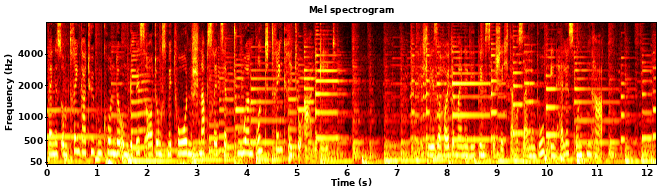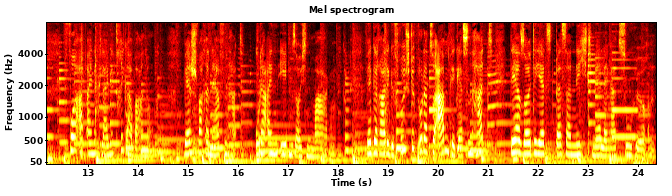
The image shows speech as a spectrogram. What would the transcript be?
wenn es um Trinkertypenkunde, um Gebissortungsmethoden, Schnapsrezepturen und Trinkrituale geht. Ich lese heute meine Lieblingsgeschichte aus seinem Buch In Helles unten Harten. Vorab eine kleine Triggerwarnung. Wer schwache Nerven hat oder einen ebensolchen Magen, wer gerade gefrühstückt oder zu Abend gegessen hat, der sollte jetzt besser nicht mehr länger zuhören.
